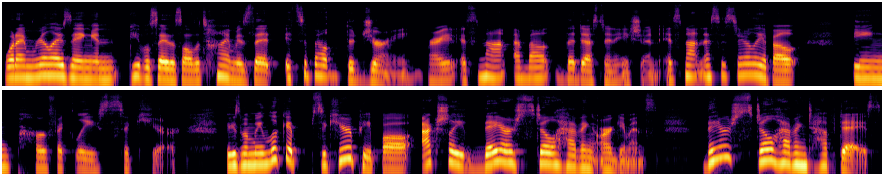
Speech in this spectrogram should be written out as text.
what I'm realizing, and people say this all the time, is that it's about the journey, right? It's not about the destination. It's not necessarily about being perfectly secure. Because when we look at secure people, actually, they are still having arguments, they are still having tough days.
